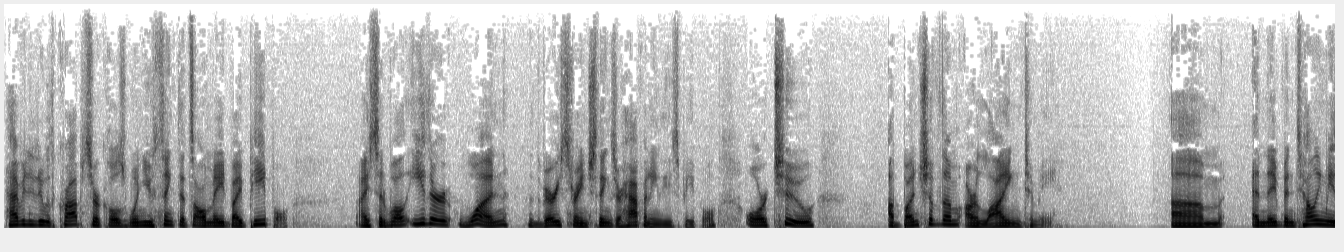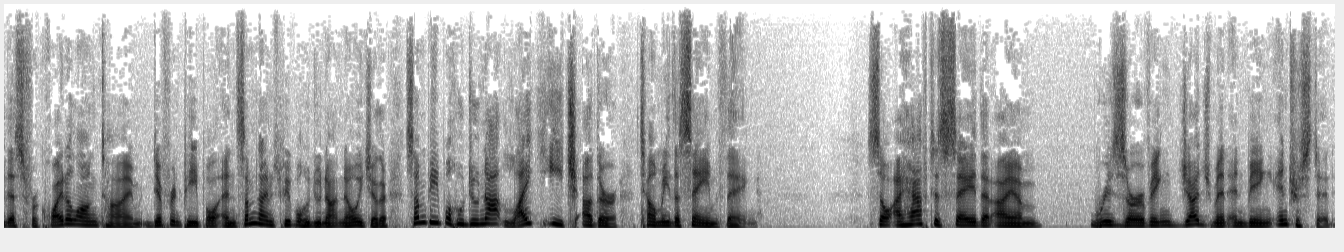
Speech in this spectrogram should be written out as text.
having to do with crop circles when you think that's all made by people? I said, well, either one, very strange things are happening to these people, or two, a bunch of them are lying to me. Um, and they've been telling me this for quite a long time. Different people, and sometimes people who do not know each other, some people who do not like each other tell me the same thing. So I have to say that I am reserving judgment and being interested,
